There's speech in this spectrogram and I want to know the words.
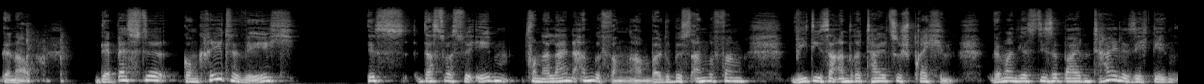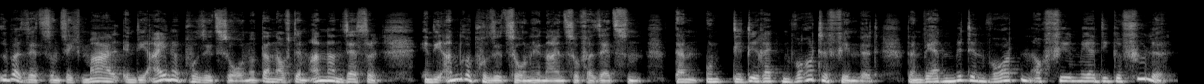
Genau. Der beste konkrete Weg ist das, was wir eben von alleine angefangen haben, weil du bist angefangen, wie dieser andere Teil zu sprechen. Wenn man jetzt diese beiden Teile sich gegenübersetzt und sich mal in die eine Position und dann auf dem anderen Sessel in die andere Position hinein zu versetzen, dann und die direkten Worte findet, dann werden mit den Worten auch viel mehr die Gefühle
